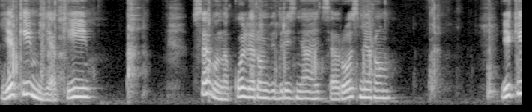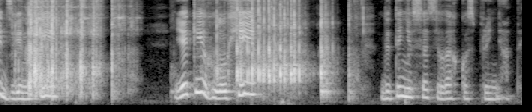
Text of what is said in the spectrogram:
які м'які. Все воно кольором відрізняється, розміром, які дзвінки, які глухі. Дитині все це легко сприйняти.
